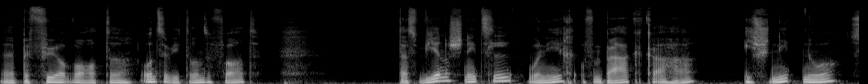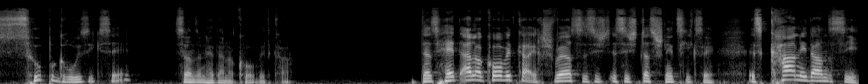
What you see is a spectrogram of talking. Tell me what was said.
äh, Befürworter und so weiter und so fort. Das Wiener Schnitzel, das ich auf dem Berg hatte, ist nicht nur super grusig sondern hat auch noch Covid gehabt. Das hat auch noch Covid gehabt. Ich schwör's, es ist, es ist das Schnitzel gesehen. Es kann nicht anders sein.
